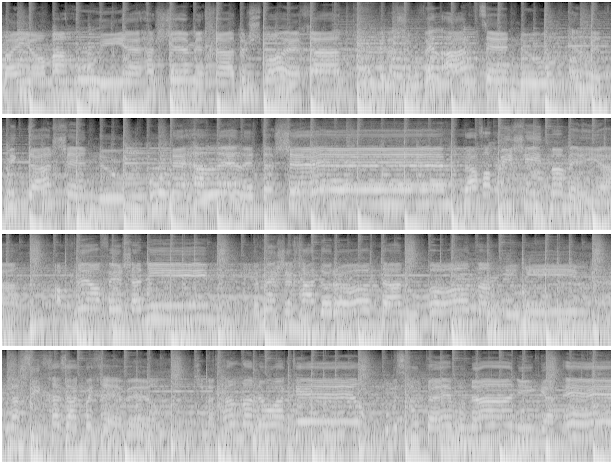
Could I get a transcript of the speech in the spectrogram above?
ביום ההוא יהיה השם אחד ושמו אחד ונשוב אל ארצנו אל בית מקדשנו ונהלל את השם. ואף על פי שיתממע על פני אלפי שנים במשך הדורות אנו עוד ממתינים. נחזיק חזק בחבל שנתן לנו הקר ובזכות האמונה ניגאל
